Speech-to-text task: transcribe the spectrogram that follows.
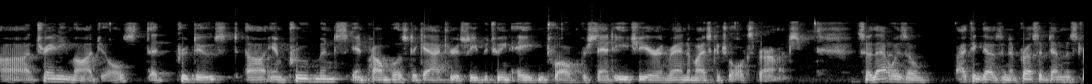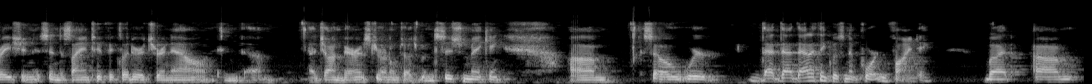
uh, training modules that produced uh, improvements in probabilistic accuracy between 8 and 12 percent each year in randomized control experiments. So that was a I think that was an impressive demonstration. It's in the scientific literature now and um, Jon Baron's journal, Judgment Decision Making. Um, so we're that, that that I think was an important finding. But um,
